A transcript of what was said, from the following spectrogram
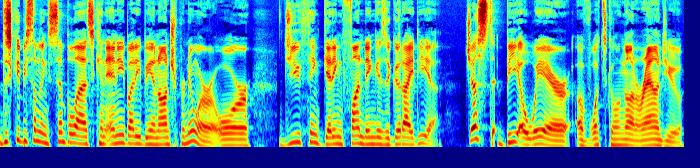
This could be something simple as can anybody be an entrepreneur or do you think getting funding is a good idea? Just be aware of what's going on around you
